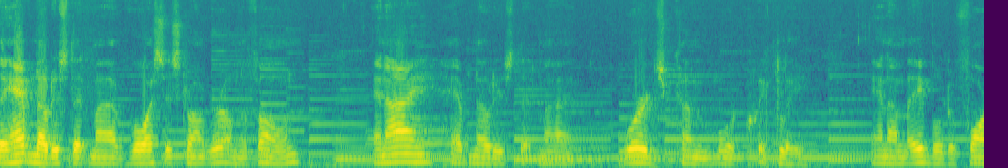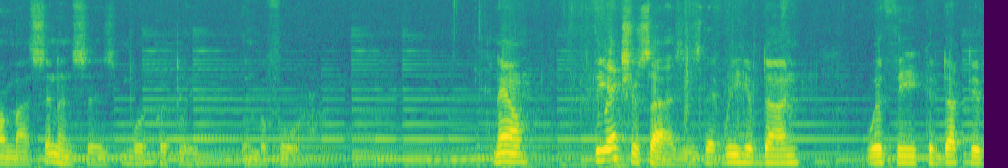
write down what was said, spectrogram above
They have noticed that my voice is stronger on the phone, and I have noticed that my words come more quickly, and I'm able to form my sentences more quickly than before. Now, the exercises that we have done with the conductive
